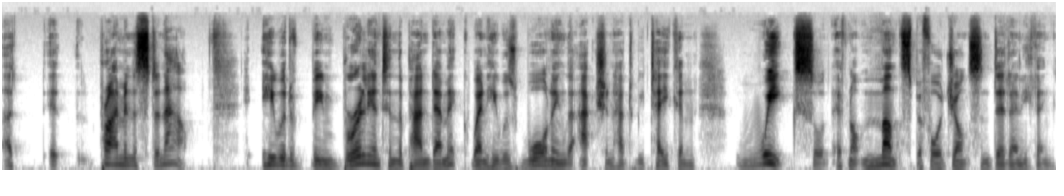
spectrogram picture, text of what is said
a, a prime minister now? He would have been brilliant in the pandemic when he was warning that action had to be taken weeks or if not months before Johnson did anything.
